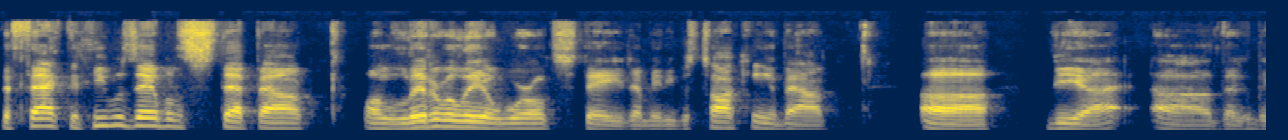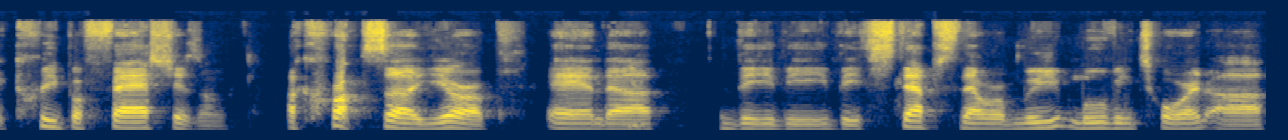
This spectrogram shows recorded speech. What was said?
the fact that he was able to step out on literally a world stage, I mean, he was talking about uh, the, uh, uh, the, the creep of fascism across uh, Europe and uh, the, the the steps that were moving toward a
